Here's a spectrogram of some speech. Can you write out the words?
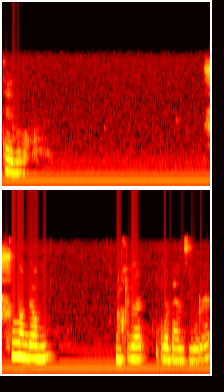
Table. Şundan bir alayım. Güzelle benziyor.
